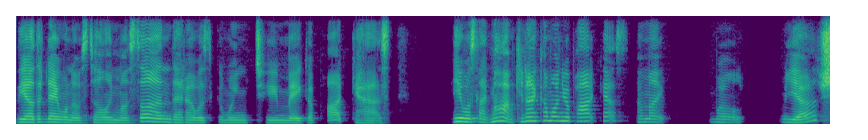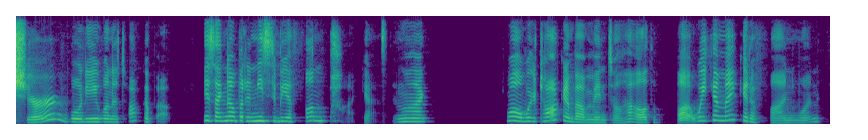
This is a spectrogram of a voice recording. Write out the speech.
the other day when I was telling my son that I was going to make a podcast, he was like, "Mom, can I come on your podcast?" I'm like, "Well, yeah, sure. What do you want to talk about?" He's like, "No, but it needs to be a fun podcast." And I'm like, "Well, we're talking about mental health, but we can make it a fun one."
